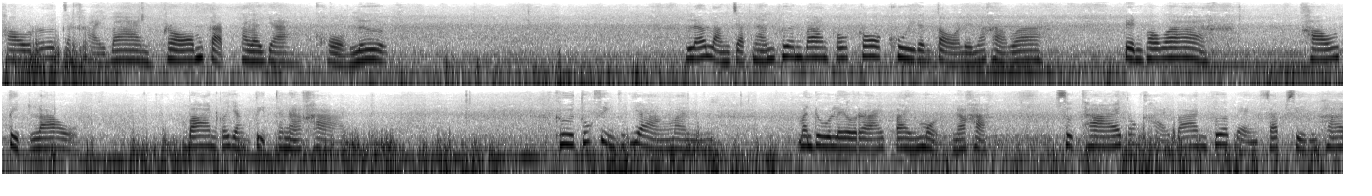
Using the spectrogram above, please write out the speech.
เขาเริ่มจะขายบ้านพร้อมกับภรรยาขอเลิก แล้วหลังจากนั้นเพื่อนบ้านเขาก็คุยกันต่อเลยนะคะว่า เป็นเพราะว่าเขาติดเหล้าบ้านก็ยังติดธนาคาร คือทุกสิ่งทุกอย่างมันมันดูเลวร้ายไปหมดนะคะ สุดท้ายต้องขายบ้านเพื่อแบ่งทรัพย์สินให้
